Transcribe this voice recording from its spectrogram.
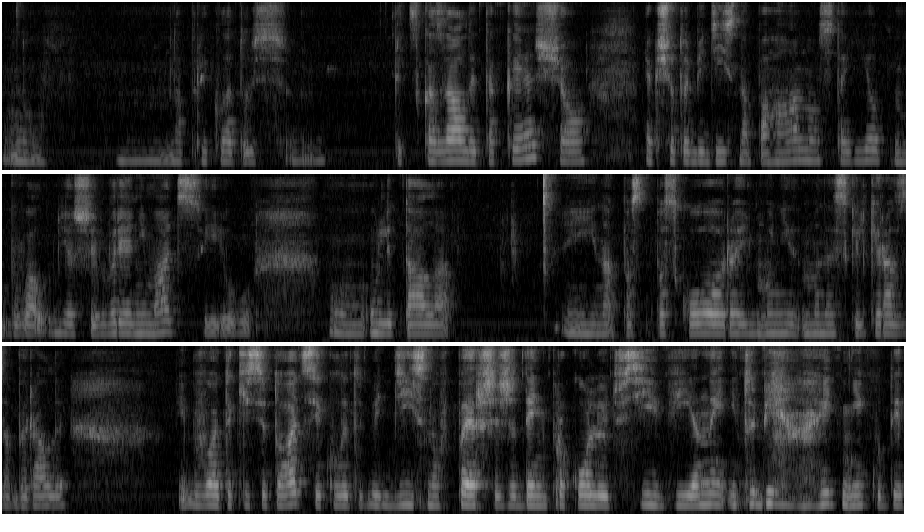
Ну, наприклад, ось підсказали таке, що якщо тобі дійсно погано стає, от, ну, бувало, я ж в реанімації у, у, улітала. І на пос- мені мене скільки раз забирали. І бувають такі ситуації, коли тобі дійсно в перший же день проколюють всі вени, і тобі геть нікуди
